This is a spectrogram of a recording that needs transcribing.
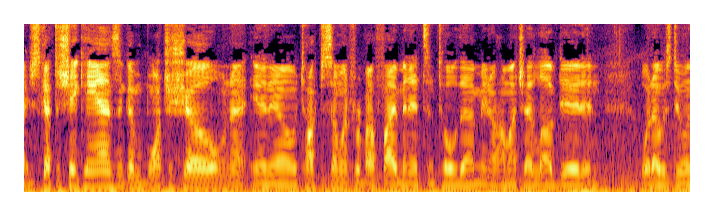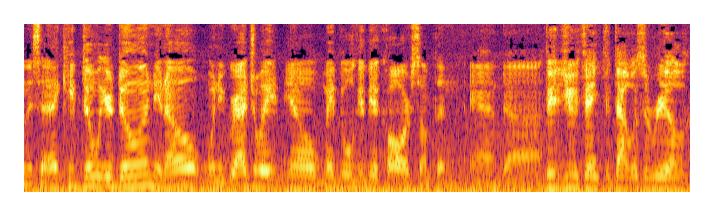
I just got to shake hands and come watch a show, and, I, you know talk to someone for about five minutes and told them you know how much I loved it and what I was doing. They said, "Hey, keep doing what you're doing. You know, when you graduate, you know, maybe we'll give you a call or something." And uh, Did you think that that was a real?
